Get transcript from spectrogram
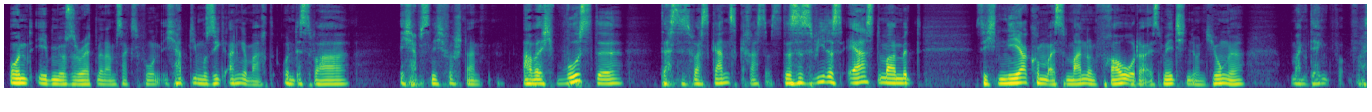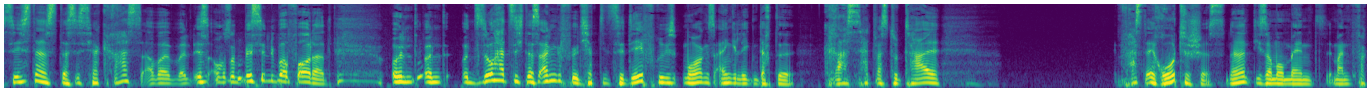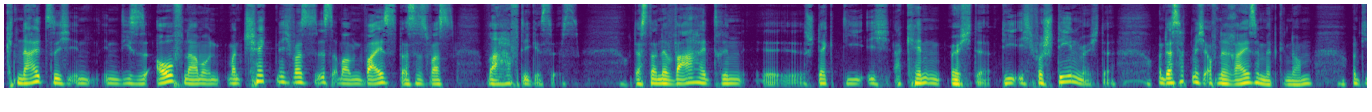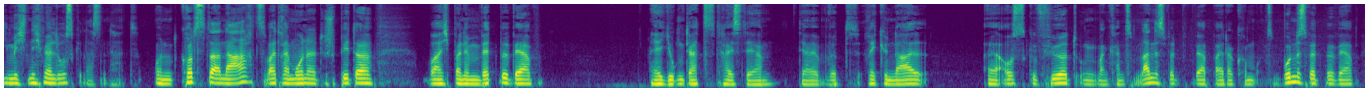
und eben Jose Redman am Saxophon. Ich habe die Musik angemacht und es war, ich habe es nicht verstanden. Aber ich wusste, das ist was ganz krasses. Das ist wie das erste Mal mit sich näher kommen als Mann und Frau oder als Mädchen und Junge. Man denkt, was ist das? Das ist ja krass, aber man ist auch so ein bisschen überfordert. Und, und, und so hat sich das angefühlt. Ich habe die CD früh morgens eingelegt und dachte, krass, hat was total fast erotisches, ne, dieser Moment. Man verknallt sich in, in diese Aufnahme und man checkt nicht, was es ist, aber man weiß, dass es was Wahrhaftiges ist. Dass da eine Wahrheit drin äh, steckt, die ich erkennen möchte, die ich verstehen möchte. Und das hat mich auf eine Reise mitgenommen und die mich nicht mehr losgelassen hat. Und kurz danach, zwei, drei Monate später, war ich bei einem Wettbewerb, äh, Jugendarzt heißt der, der wird regional äh, ausgeführt und man kann zum Landeswettbewerb weiterkommen und zum Bundeswettbewerb.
